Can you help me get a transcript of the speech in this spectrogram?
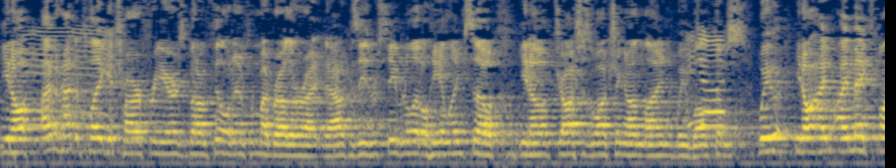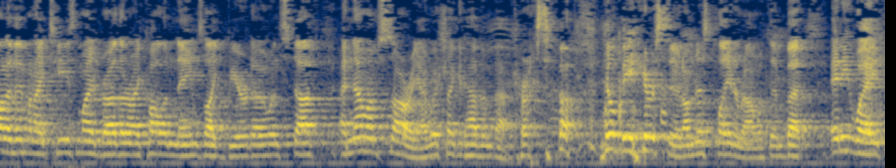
You know, I haven't had to play guitar for years, but I'm filling in for my brother right now because he's receiving a little healing. So, you know, if Josh is watching online, we hey, welcome, Josh. we, you know, I, I make fun of him and I tease my brother. I call him names like Beardo and stuff. And now I'm sorry. I wish I could have him back. So he'll be here soon. I'm just playing around with him. But anyway,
